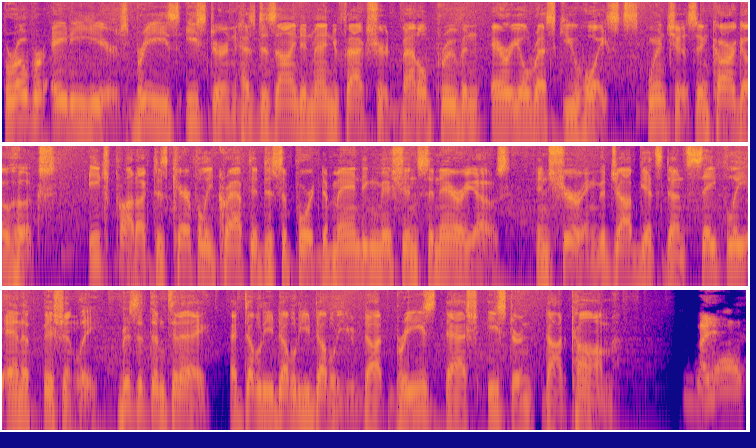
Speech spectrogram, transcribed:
For over 80 years, Breeze Eastern has designed and manufactured battle proven aerial rescue hoists, winches, and cargo hooks. Each product is carefully crafted to support demanding mission scenarios, ensuring the job gets done safely and efficiently. Visit them today at www.breeze-eastern.com. It was a I- blast.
